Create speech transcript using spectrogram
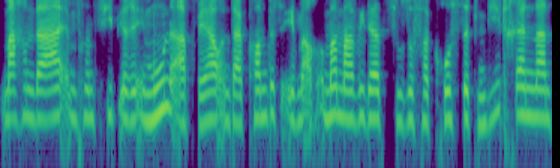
machen da im Prinzip ihre Immunabwehr. Und da kommt es eben auch immer mal wieder zu so verkrusteten Lidrändern.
